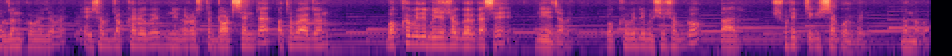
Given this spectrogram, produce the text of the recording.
ওজন কমে যাবে। এইসব যক্ষা রোগের নিকটস্থ ডট সেন্টার অথবা একজন বক্ষবিধি বিশেষজ্ঞের কাছে নিয়ে যাবেন। বক্ষবিধি বিশেষজ্ঞ তার সঠিক চিকিৎসা করবেন। ধন্যবাদ।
